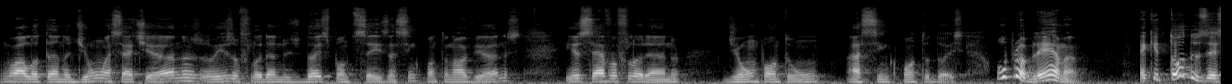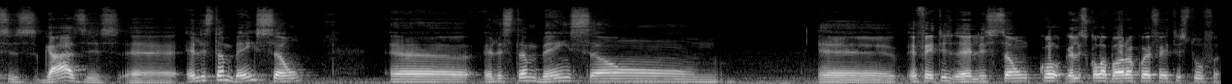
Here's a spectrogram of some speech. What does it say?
o alotano de 1 a 7 anos, o isoflurano de 2.6 a 5.9 anos e o sevoflurano de 1.1 a 5.2. O problema é que todos esses gases, é, eles também são, é, eles também são é, efeito, eles são, eles colaboram com o efeito estufa.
